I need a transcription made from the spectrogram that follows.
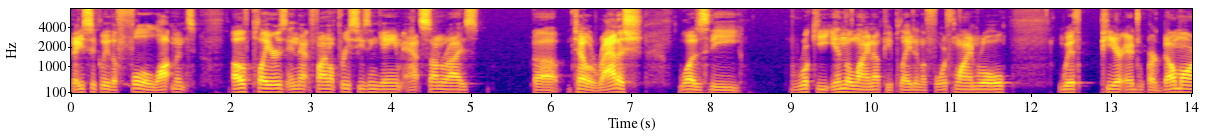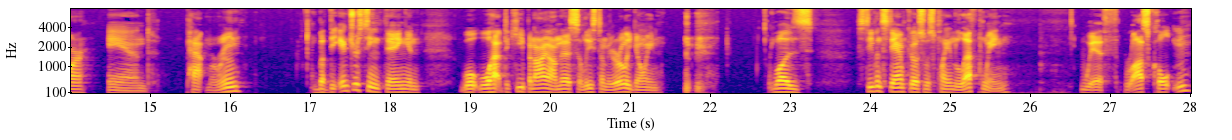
basically the full allotment of players in that final preseason game at Sunrise. Uh, Taylor Raddysh was the rookie in the lineup. He played in the fourth line role with Pierre Edouard Bellemare and Pat Maroon. But the interesting thing, and we'll, we'll have to keep an eye on this, at least on the early going, was Steven Stamkos was playing left wing with Ross Colton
